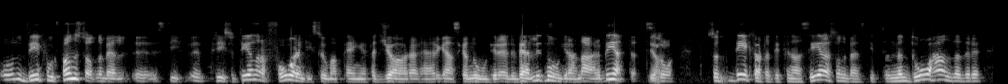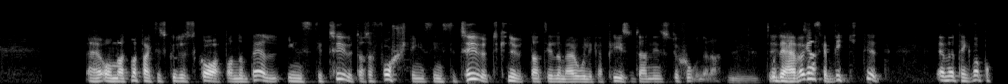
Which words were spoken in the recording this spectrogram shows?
och det är fortfarande så att Nobelprisutdelarna eh, får en viss summa pengar för att göra det här ganska noggranna, eller väldigt noggranna arbetet. Ja. Så, så det är klart att det finansieras av Nobelstiftelsen men då handlade det eh, om att man faktiskt skulle skapa Nobelinstitut, alltså forskningsinstitut knutna till de här olika prisutdelningsinstitutionerna. Mm, det... Och det här var ganska viktigt. Men tänker man på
